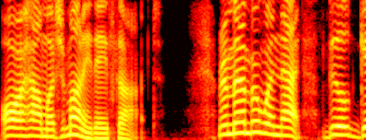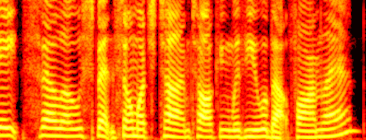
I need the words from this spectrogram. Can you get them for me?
or how much money they've got. Remember when that Bill Gates fellow spent so much time talking with you about farmland?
